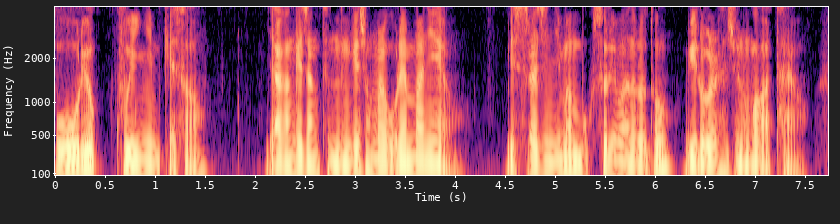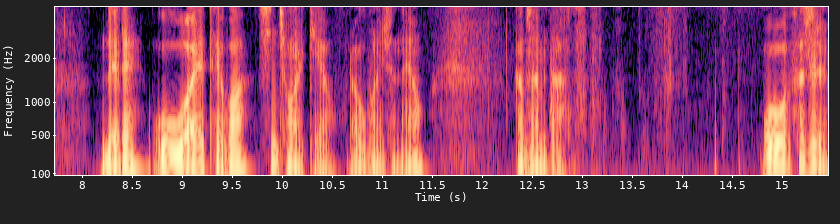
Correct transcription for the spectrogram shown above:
5692님께서 야간 개장 듣는 게 정말 오랜만이에요. 미쓰라진님은 목소리만으로도 위로를 해주는 것 같아요. 노래 오후와의 대화 신청할게요. 라고 보내주셨네요. 감사합니다. 뭐, 사실,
